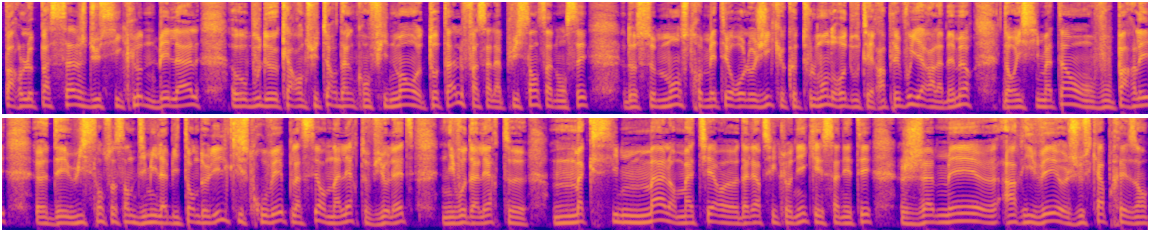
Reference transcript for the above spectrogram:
par le passage du cyclone Bellal au bout de 48 heures d'un confinement total face à la puissance annoncée de ce monstre météorologique que tout le monde redoutait. Rappelez-vous, hier à la même heure, dans Ici Matin, on vous parlait euh, des 870 000 habitants de l'île qui se trouvaient placés en alerte violette, niveau d'alerte maximale en matière d'alerte cyclonique, et ça n'était jamais euh, arrivé euh, jusqu'à présent.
